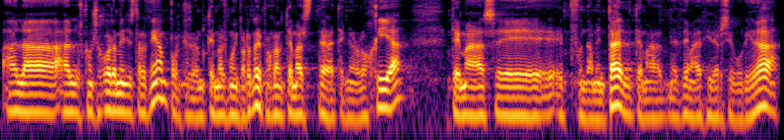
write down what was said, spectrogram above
a, los consejos de administración, porque son temas muy importantes, por ejemplo, temas de la tecnología, temas eh, fundamental, el tema, el tema de ciberseguridad,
